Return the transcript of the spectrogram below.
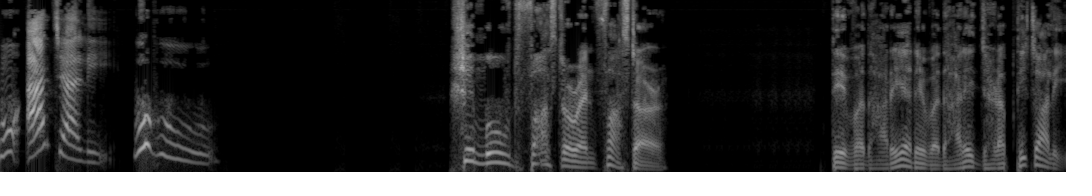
હું આ ચાલી Woohoo! she moved faster and faster તે વધારે અને વધારે ઝડપથી ચાલી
